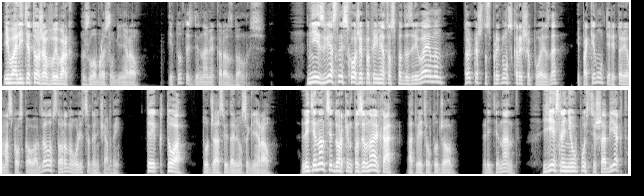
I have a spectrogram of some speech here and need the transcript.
И валите тоже в Выборг, — зло бросил генерал. И тут из динамика раздалось. Неизвестный, схожий по приметам с подозреваемым, только что спрыгнул с крыши поезда и покинул территорию московского вокзала в сторону улицы Гончарной. — Ты кто? — тут же осведомился генерал. — Лейтенант Сидоркин, позывной ЛХ, — ответил тут же он. — Лейтенант, если не упустишь объект,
